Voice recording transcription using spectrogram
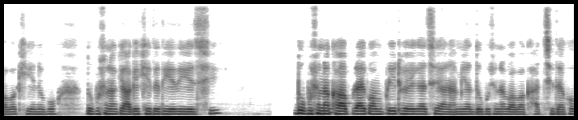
বাবা খেয়ে নেব। দুপুসোনাকে আগে খেতে দিয়ে দিয়েছি। দুপুসোনা খাওয়া প্রায় কমপ্লিট হয়ে গেছে আর আমি আর দুপুসোনার বাবা খাচ্ছি, দেখো।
